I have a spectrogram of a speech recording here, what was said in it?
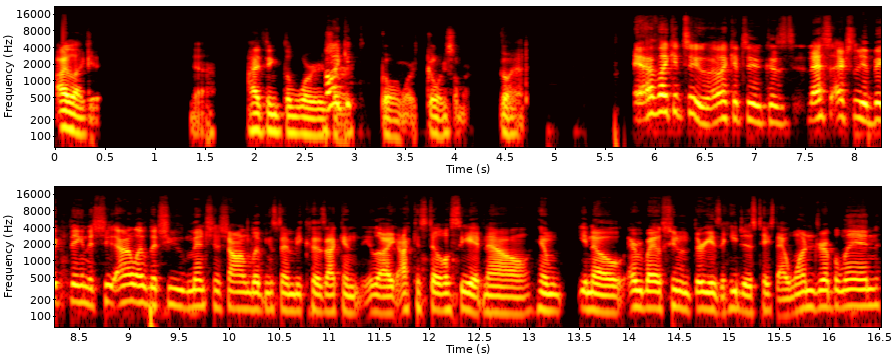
I like it. Yeah, I think the Warriors I like are it. going going somewhere. Go ahead. Yeah, I like it too. I like it too because that's actually a big thing that you. I love that you mentioned Shaun Livingston because I can like I can still see it now. Him, you know, everybody was shooting threes and he just takes that one dribble in,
